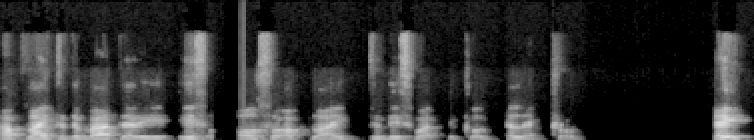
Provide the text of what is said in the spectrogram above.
apply to the battery is also applied to this what we call electrode. Okay,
